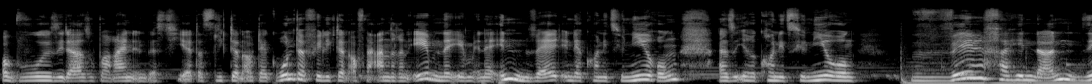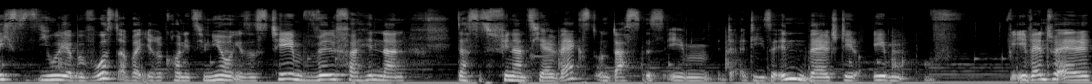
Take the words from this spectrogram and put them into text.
obwohl sie da super rein investiert. Das liegt dann auch, der Grund dafür liegt dann auf einer anderen Ebene, eben in der Innenwelt, in der Konditionierung. Also ihre Konditionierung will verhindern, nicht Julia bewusst, aber ihre Konditionierung, ihr System will verhindern, dass es finanziell wächst und das ist eben, diese Innenwelt steht eben eventuell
